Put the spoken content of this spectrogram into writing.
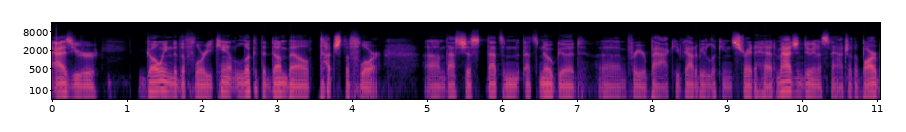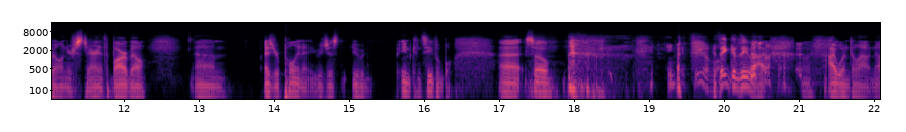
as you're going to the floor. You can't look at the dumbbell, touch the floor. Um, that's just that's that's no good um, for your back. You've got to be looking straight ahead. Imagine doing a snatch with a barbell and you're staring at the barbell um, as you're pulling it. You would just it would inconceivable. Uh, so Inconceivable. it's inconceivable. I, I wouldn't allow it. No.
